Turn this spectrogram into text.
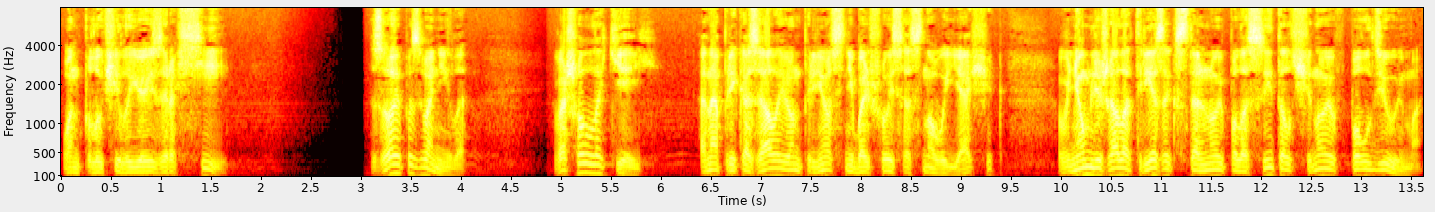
Он получил ее из России. Зоя позвонила. Вошел лакей. Она приказала, и он принес небольшой сосновый ящик. В нем лежал отрезок стальной полосы толщиной в полдюйма.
